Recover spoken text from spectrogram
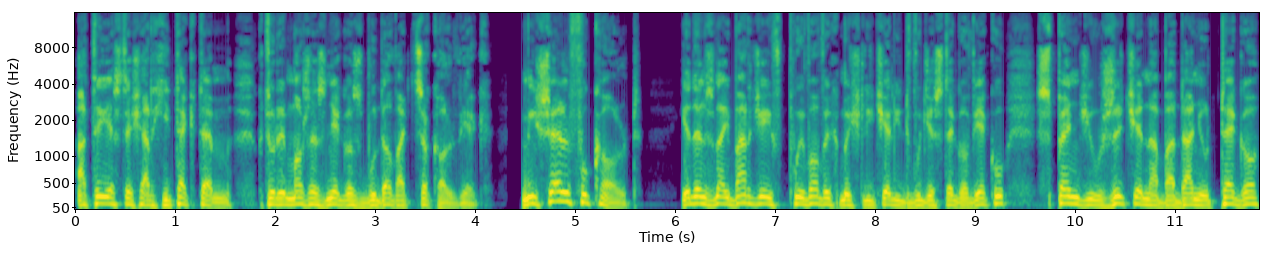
a ty jesteś architektem, który może z niego zbudować cokolwiek? Michel Foucault, jeden z najbardziej wpływowych myślicieli XX wieku, spędził życie na badaniu tego,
